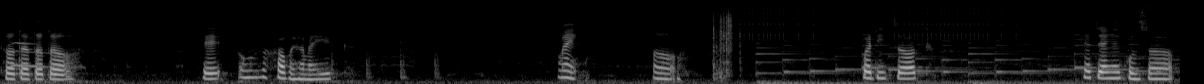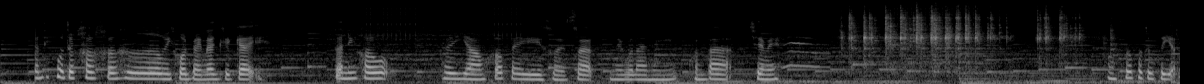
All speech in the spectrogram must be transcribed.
เธอเธอเธอเธอเอ๊ะโอ้แล้วเข้าไปข้างในอีก ไม่ เออสวัสดีจอร์ดแค่แจ้งให้คุณทราบตอนที่คุณจะเข้าคือมีคนแบ่งด้านใกล้ๆตอนนี้เขาพยายามเข้าไปสวนสัตว์ในเวลานี้คนบ้าใช่ไหมของเสื้อประตูขยับ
